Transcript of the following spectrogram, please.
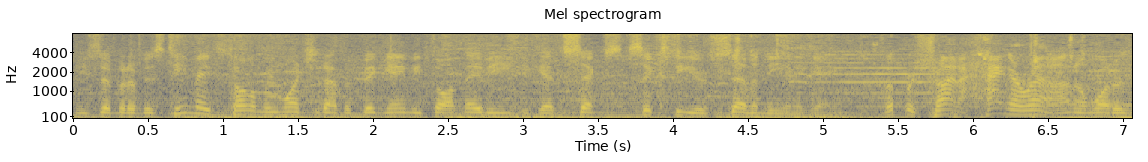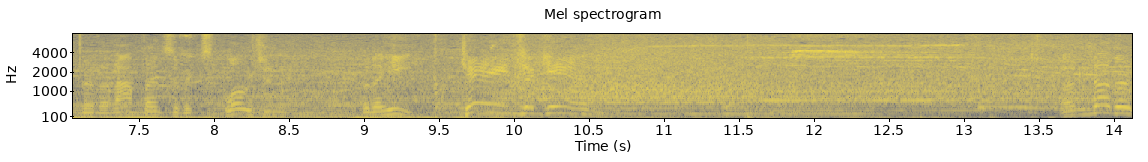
He said, but if his teammates told him we want you to have a big game, he thought maybe he could get six, 60 or 70 in a game. Clippers trying to hang around on what has been an offensive explosion for the Heat. James again. Another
